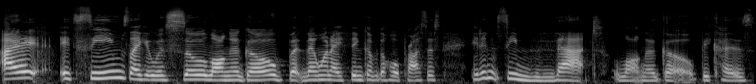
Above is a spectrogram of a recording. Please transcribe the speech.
I it seems like it was so long ago, but then when I think of the whole process, it didn't seem that long ago because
